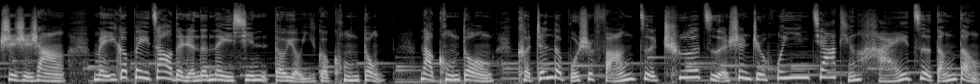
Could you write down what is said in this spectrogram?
事实上，每一个被造的人的内心都有一个空洞，那空洞可真的不是房子、车子，甚至婚姻、家庭、孩子等等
